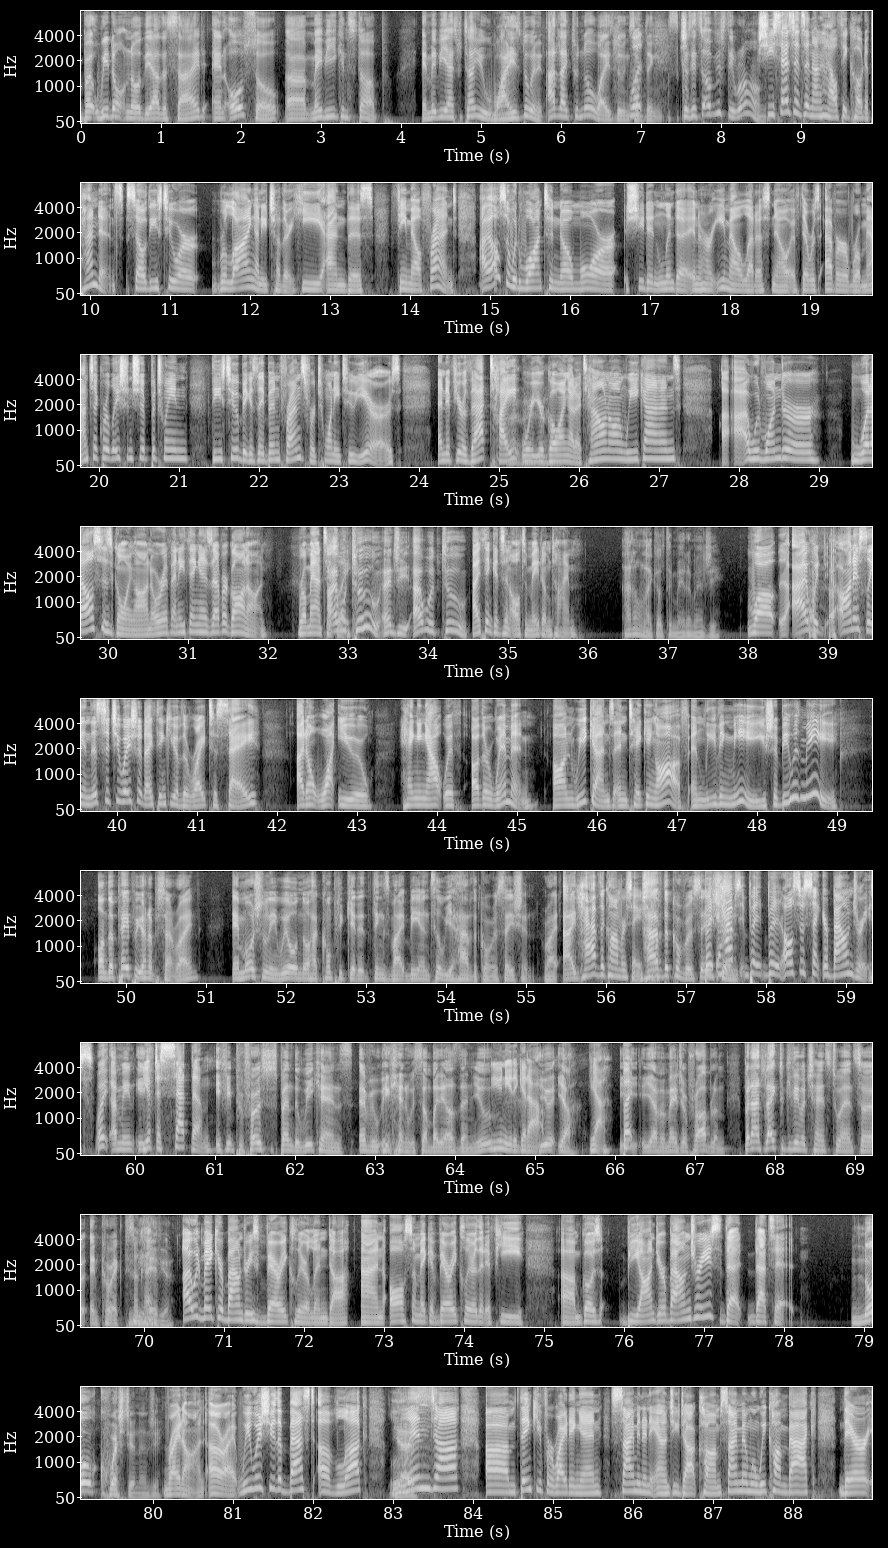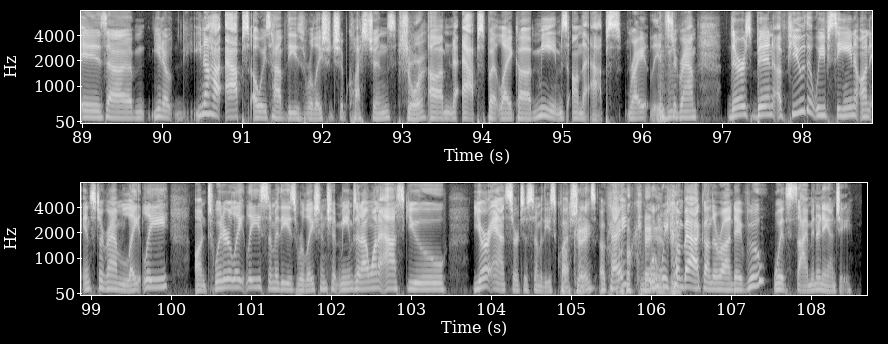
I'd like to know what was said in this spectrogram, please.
but we don't know the other side. And also, uh, maybe he can stop. And maybe he has to tell you why he's doing it. I'd like to know why he's doing Well, something because it's obviously wrong. She says it's an unhealthy codependence. So these two are relying on each other, he and this female friend. I also would want to know more. She didn't, Linda, in her email, let us know if there was ever a romantic relationship between these two because they've been friends for 22 years. And if you're that tight where you're going out of town on weekends, I, I would wonder what else is going on or if anything has ever gone on romantically. I would too, Angie. I would too. I think it's an ultimatum time. I don't like ultimatum, Angie. Well, I would honestly, in this situation, I think you have the right to say, I don't want you hanging out with other women on weekends and taking off and leaving me. You should be with me. on the paper, you're 100% right. Emotionally, we all know how complicated things might be until we have the conversation, right? I Have the conversation. have the but conversation. have but but also set your boundaries. Wait, I mean, if, You have to set them. if he prefers to spend the weekends every weekend with somebody else than you, You need to get out. you yeah, yeah. But you have a major problem. But I'd like to give him a chance to answer and correct his Okay. behavior. I would make your boundaries very clear, Linda, and also make it very clear that if he um, goes beyond your boundaries, that that's it. No question, Angie. Right on. All right. We wish you the best of luck. Yes. Linda, um, thank you for writing in. SimonandAngie.com. Simon, when we come back, there is, um, you know, you know how apps always have these relationship questions? Sure. Um, apps, but like uh, memes on the apps, right? Mm-hmm. Instagram. There's been a few that we've seen on Instagram lately, on Twitter lately, some of these relationship memes. And I want to ask you your answer to some of these questions. Okay. Okay, When we come back on the rendezvous with Simon and Angie.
